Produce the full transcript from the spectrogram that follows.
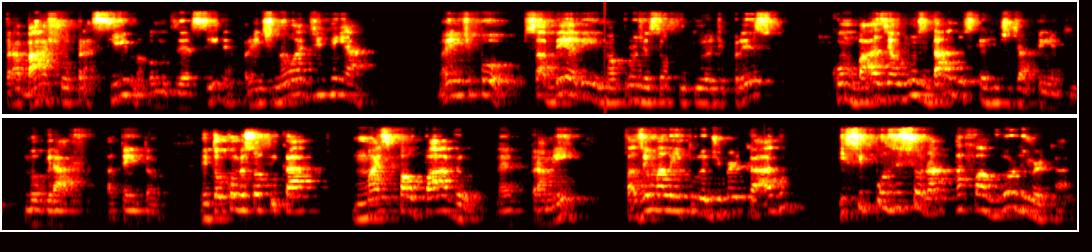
para baixo ou para cima, vamos dizer assim, né? Para a gente não adivinhar. Mas a gente, pô, saber ali uma projeção futura de preço com base em alguns dados que a gente já tem aqui no gráfico até então. Então começou a ficar mais palpável, né, para mim, fazer uma leitura de mercado e se posicionar a favor do mercado,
